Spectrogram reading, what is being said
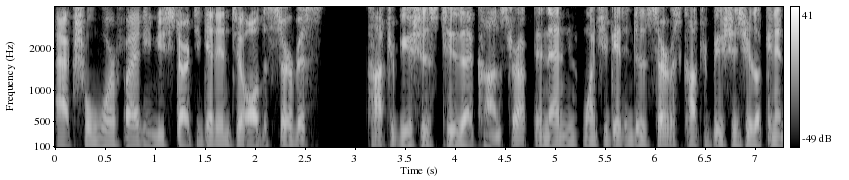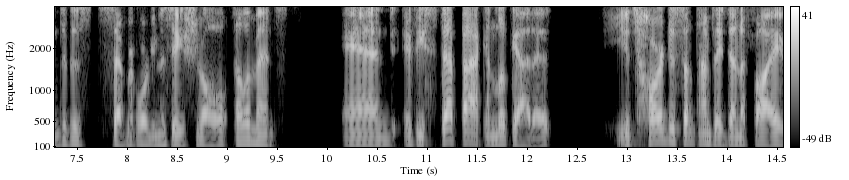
actual warfighting, you start to get into all the service contributions to that construct. And then once you get into the service contributions, you're looking into the separate organizational elements. And if you step back and look at it, it's hard to sometimes identify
